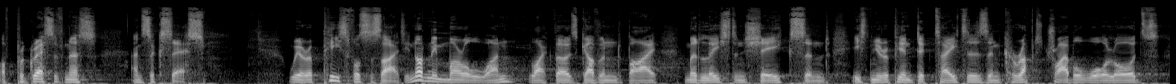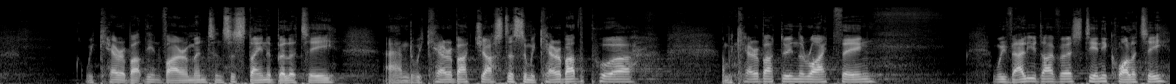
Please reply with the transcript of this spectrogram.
of progressiveness and success. We're a peaceful society, not an immoral one like those governed by Middle Eastern sheiks and Eastern European dictators and corrupt tribal warlords. We care about the environment and sustainability, and we care about justice, and we care about the poor, and we care about doing the right thing. We value diversity and equality,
